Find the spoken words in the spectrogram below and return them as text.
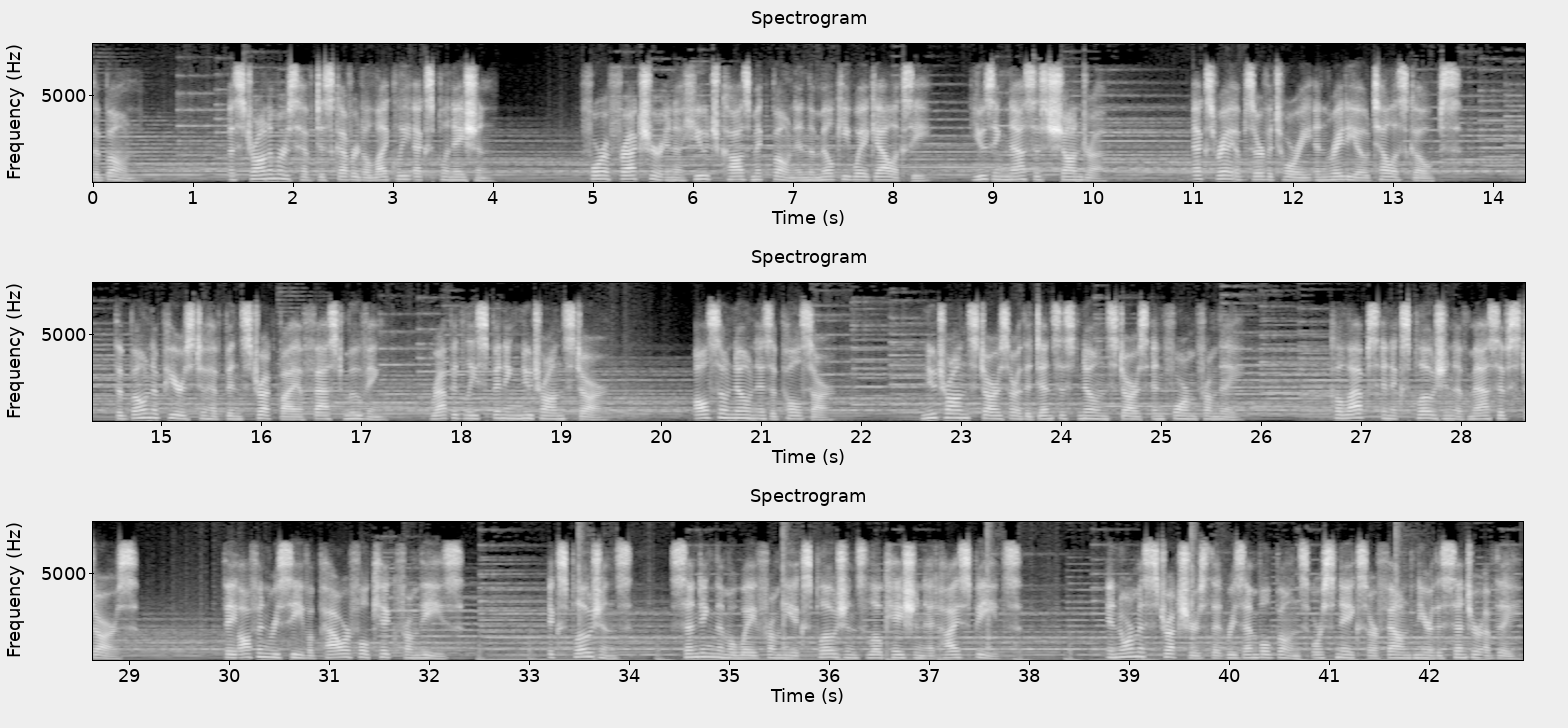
the bone. Astronomers have discovered a likely explanation. For a fracture in a huge cosmic bone in the Milky Way galaxy, using NASA's Chandra X-ray observatory and radio telescopes. The bone appears to have been struck by a fast-moving, rapidly spinning neutron star. Also known as a pulsar. Neutron stars are the densest known stars and form from the collapse and explosion of massive stars. They often receive a powerful kick from these explosions, sending them away from the explosion's location at high speeds. Enormous structures that resemble bones or snakes are found near the center of the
